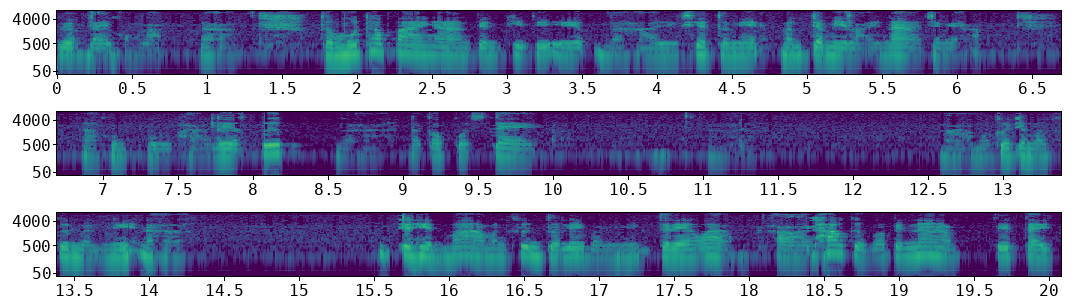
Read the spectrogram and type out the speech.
เว็บไซต์ของเรานะคะ สมมุติถ้าไฟล์งานเป็น PDF นะคะ อย่างเช่นตัวนี้มันจะมีหลายหน้าใช่ไหมคะคุณครูพาเลือกปุ๊บ แล้วก็กดแทรกมันก็จะมาขึ้นแบบนี้นะคะ จะเห็นว่ามันขึ้นตัวเลขแบบนี้ แสดงว่าถ้าเกิดว่าเป็นหน้าเว็บไซต์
